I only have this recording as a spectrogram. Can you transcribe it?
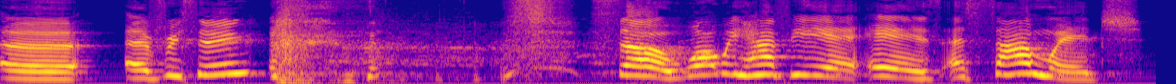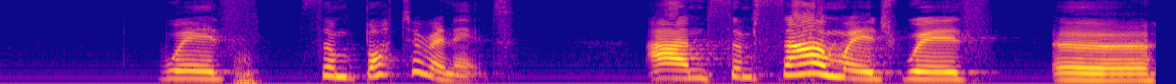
Uh, everything. so what we have here is a sandwich with some butter in it and some sandwich with uh,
